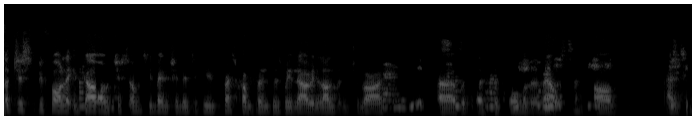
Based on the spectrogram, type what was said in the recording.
I'll just before I let you go, I'll just obviously mention there's a huge press conference, as we know, in London tomorrow uh, with the, the formal announcement of Anthony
